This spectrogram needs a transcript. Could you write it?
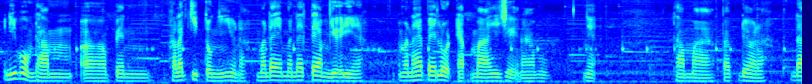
อันนี้ผมทำเอ่อเป็นภารกิจตรงนี้อยู่นะ มันได้ มันได้แต้มเยอะดีนะ มันให้ไปโหลดแอปมาเฉยๆนะครับผม เนี่ย ทำมาแป๊บเดียวนะ ได้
